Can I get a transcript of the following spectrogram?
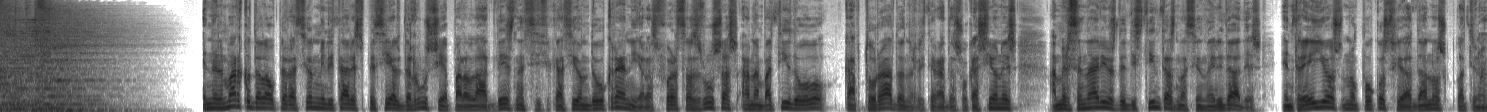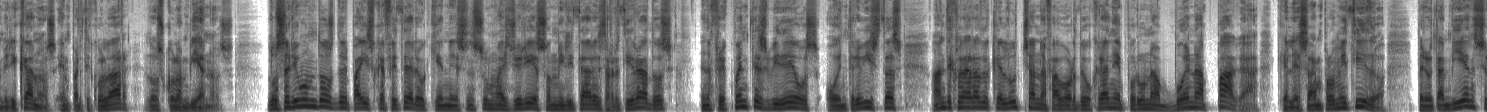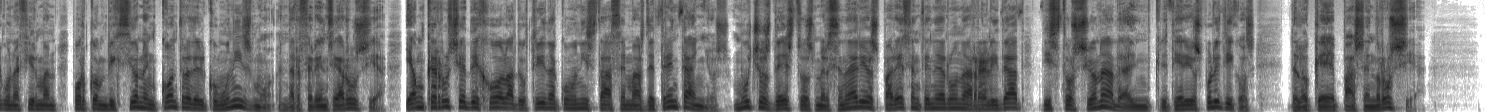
En el marco de la operación militar especial de Rusia para la desnazificación de Ucrania, las fuerzas rusas han abatido o capturado en reiteradas ocasiones a mercenarios de distintas nacionalidades, entre ellos no pocos ciudadanos latinoamericanos, en particular los colombianos. Los oriundos del país cafetero, quienes en su mayoría son militares retirados, en frecuentes videos o entrevistas han declarado que luchan a favor de Ucrania por una buena paga que les han prometido, pero también, según afirman, por convicción en contra del comunismo, en referencia a Rusia. Y aunque Rusia dejó la doctrina comunista hace más de 30 años, muchos de estos mercenarios parecen tener una realidad distorsionada en criterios políticos de lo que pasa en Rusia.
